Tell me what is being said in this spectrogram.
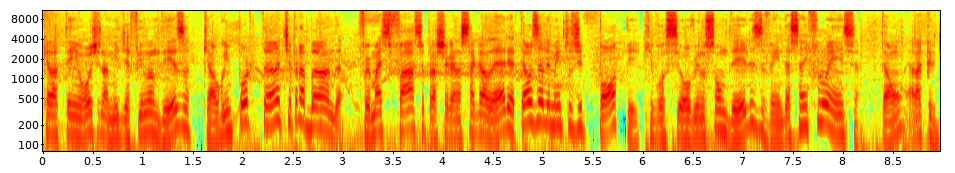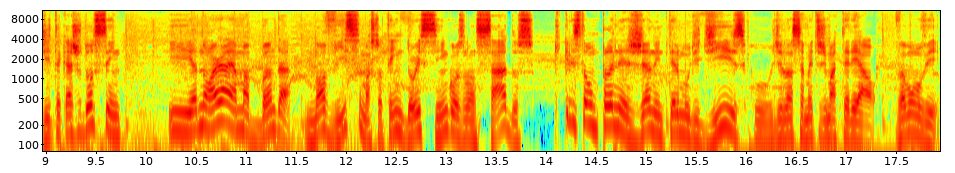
que ela tem hoje na mídia finlandesa, que é algo importante para a banda. Foi mais fácil para chegar nessa galera e até os elementos de pop que você ouve no som deles vêm dessa influência. Então, ela acredita que ajudou sim. E a Nora é uma banda novíssima, só tem dois singles lançados. O que, que eles estão planejando em termos de disco, de lançamento de material? Vamos ouvir.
